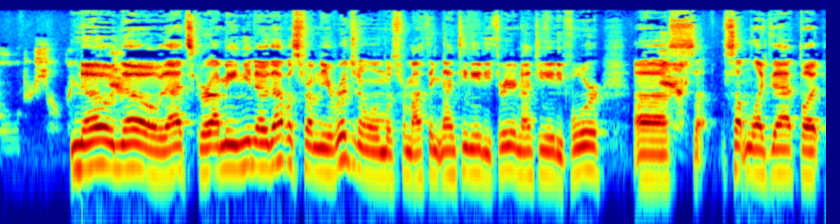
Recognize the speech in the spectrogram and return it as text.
old or something. No, Yeah. no, that's great. I mean, you know, that was from the original one was from I think 1983 or 1984, uh, so, something like that. But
